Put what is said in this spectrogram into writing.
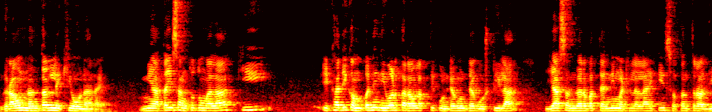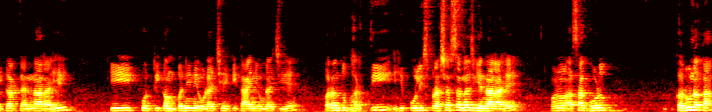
ग्राउंड नंतर लेखी होणार आहे. मी आताही सांगतो तुम्हाला की एखादी कंपनी निवड करावं लागते कोणत्या कोणत्या गोष्टीला. या संदर्भात त्यांनी म्हटलेलं आहे की स्वतंत्र अधिकार त्यांना राहील की कोणती कंपनी निवडायची आहे की काय निवडायची आहे. परंतु भरती ही पोलीस प्रशासनच घेणार आहे. म्हणून असा घोळ करू नका.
